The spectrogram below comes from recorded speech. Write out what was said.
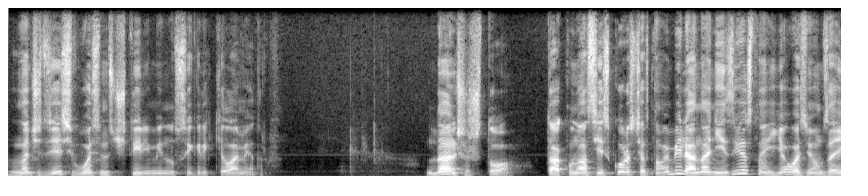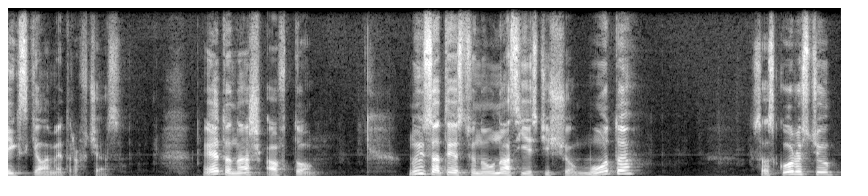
Значит, здесь 84 минус y километров. Дальше что? Так, у нас есть скорость автомобиля, она неизвестная, ее возьмем за x километров в час. Это наш авто. Ну и, соответственно, у нас есть еще мото со скоростью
